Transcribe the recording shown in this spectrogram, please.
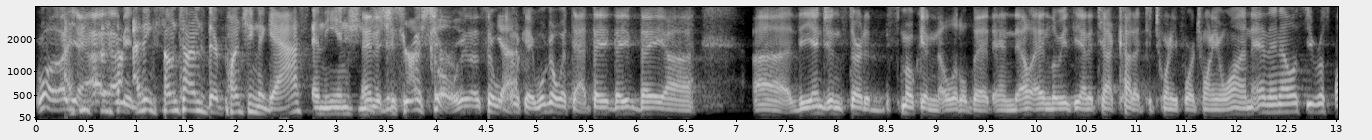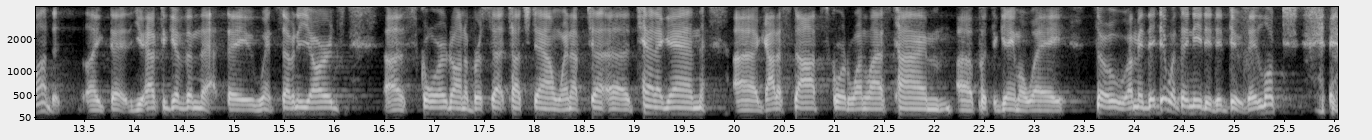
Well, I yeah, think, I, I, mean, I think sometimes they're punching the gas and the engine and it's just, just sure. So yeah. okay, we'll go with that. They they they uh uh, the engine started smoking a little bit, and and Louisiana Tech cut it to 24-21, and then LSU responded. Like that, you have to give them that. They went 70 yards, uh, scored on a Brossette touchdown, went up to uh, 10 again, uh, got a stop, scored one last time, uh, put the game away. So I mean, they did what they needed to do. They looked.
